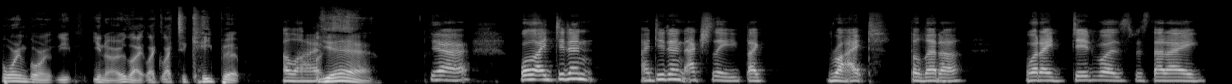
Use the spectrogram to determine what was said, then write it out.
boring boring you, you know like like like to keep it alive yeah yeah well, I didn't I didn't actually like write the letter. What I did was was that I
